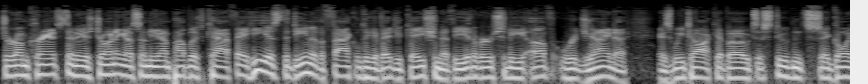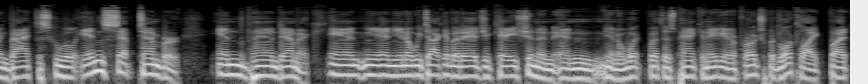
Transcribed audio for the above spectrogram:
Jerome Cranston is joining us in the Unpublished Cafe. He is the Dean of the Faculty of Education at the University of Regina as we talk about students going back to school in September in the pandemic. And, and you know, we talk about education and, and you know, what, what this pan Canadian approach would look like. But,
